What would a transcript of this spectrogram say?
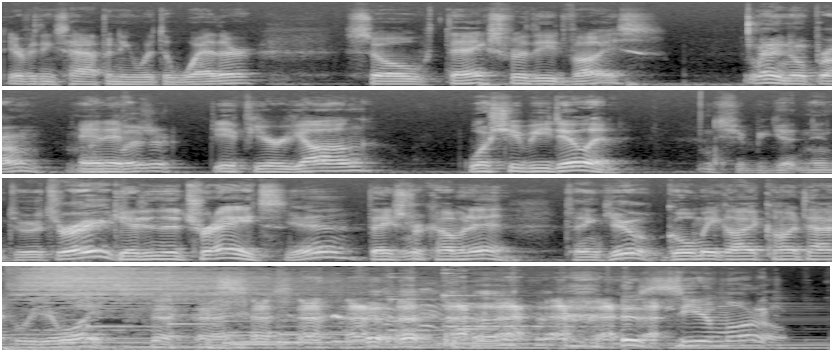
everything's happening with the weather. So thanks for the advice. Hey, no problem. My and if, pleasure. if you're young, what should you be doing? You should be getting into a trade. Get in the trades. Yeah, Thanks for coming in. Thank you. Go make eye contact with your wife. See you tomorrow.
